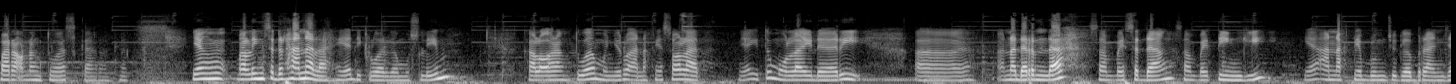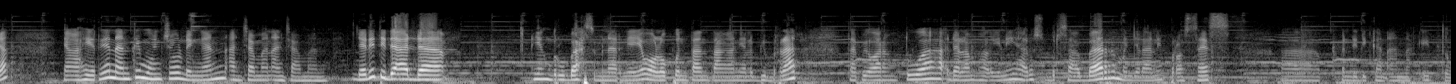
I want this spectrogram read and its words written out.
para orang tua sekarang. Nah, yang paling sederhana lah ya di keluarga muslim, kalau orang tua menyuruh anaknya sholat, ya itu mulai dari eh, nada rendah sampai sedang sampai tinggi, ya anaknya belum juga beranjak, yang akhirnya nanti muncul dengan ancaman-ancaman. Jadi tidak ada yang berubah sebenarnya ya walaupun tantangannya lebih berat, tapi orang tua dalam hal ini harus bersabar menjalani proses eh, pendidikan anak itu.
